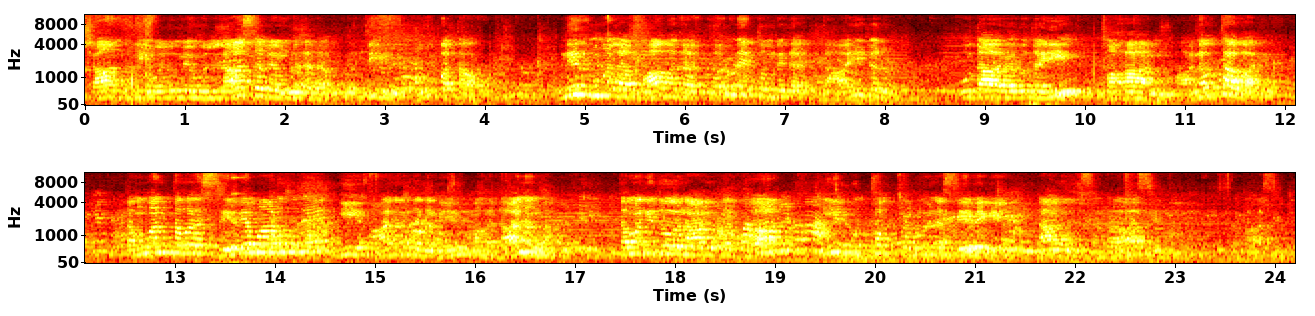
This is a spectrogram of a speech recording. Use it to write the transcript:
ಶಾಂತಿ, ಒಲುಮೆ ಉಲ್ಲಾಸವೆಂಬುದರ ಪ್ರತಿ ರೂಪ ತಾವು. ನಿರ್ಮಲ ಭಾವದ ಕರುಣೆ ತುಂಬಿದ ತಾಯಿಗರುಳು ಉದಾರ ಹೃದಯಿ ಮಹಾನ್ ಮಾನವತಾವಾದಿ. ತಮ್ಮಂತವರ ಸೇವೆ ಮಾಡುವುದೇ ಈ ಆನಂದನಿಗೆ ಮಹದಾನಂದ. ತಮಗಿದು ನಾನು ಬದ್ಧ ಈ ಬುದ್ಧ ಪ್ರಭುವಿನ ಸೇವೆಗೆ ನಾನು ಸದಾ ಸಿದ್ಧ ಸದಾ ಸಿದ್ಧ.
